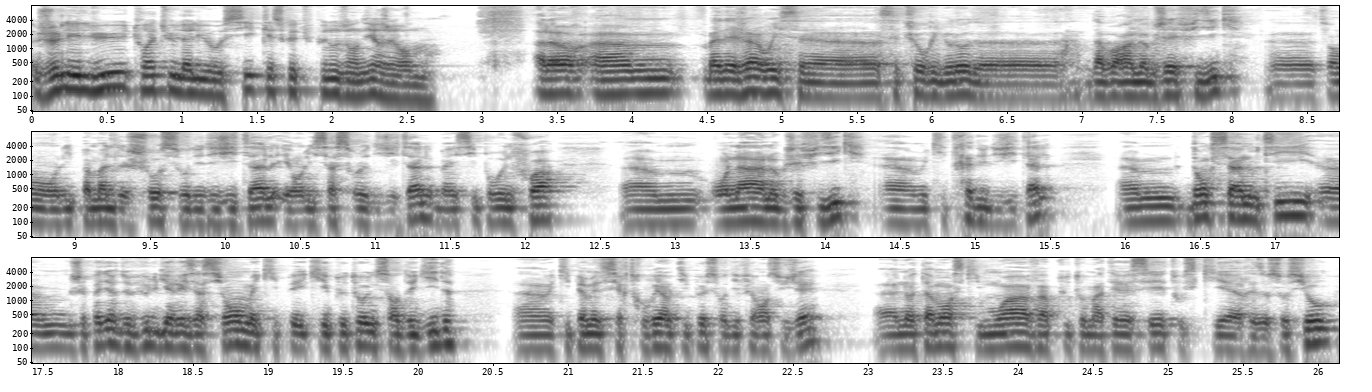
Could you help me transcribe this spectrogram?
Je l'ai lu, toi tu l'as lu aussi. Qu'est-ce que tu peux nous en dire, Jérôme? Alors, euh, bah déjà, oui, c'est euh, toujours rigolo d'avoir un objet physique. Euh, tu on lit pas mal de choses sur du digital et on lit ça sur le digital. Bah, ici, pour une fois, euh, on a un objet physique euh, qui traite du digital. Euh, donc, c'est un outil, je vais pas dire de vulgarisation, mais qui, qui est plutôt une sorte de guide qui permet de s'y retrouver un petit peu sur différents sujets, notamment ce qui, moi, va plutôt m'intéresser, tout ce qui est réseaux sociaux.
